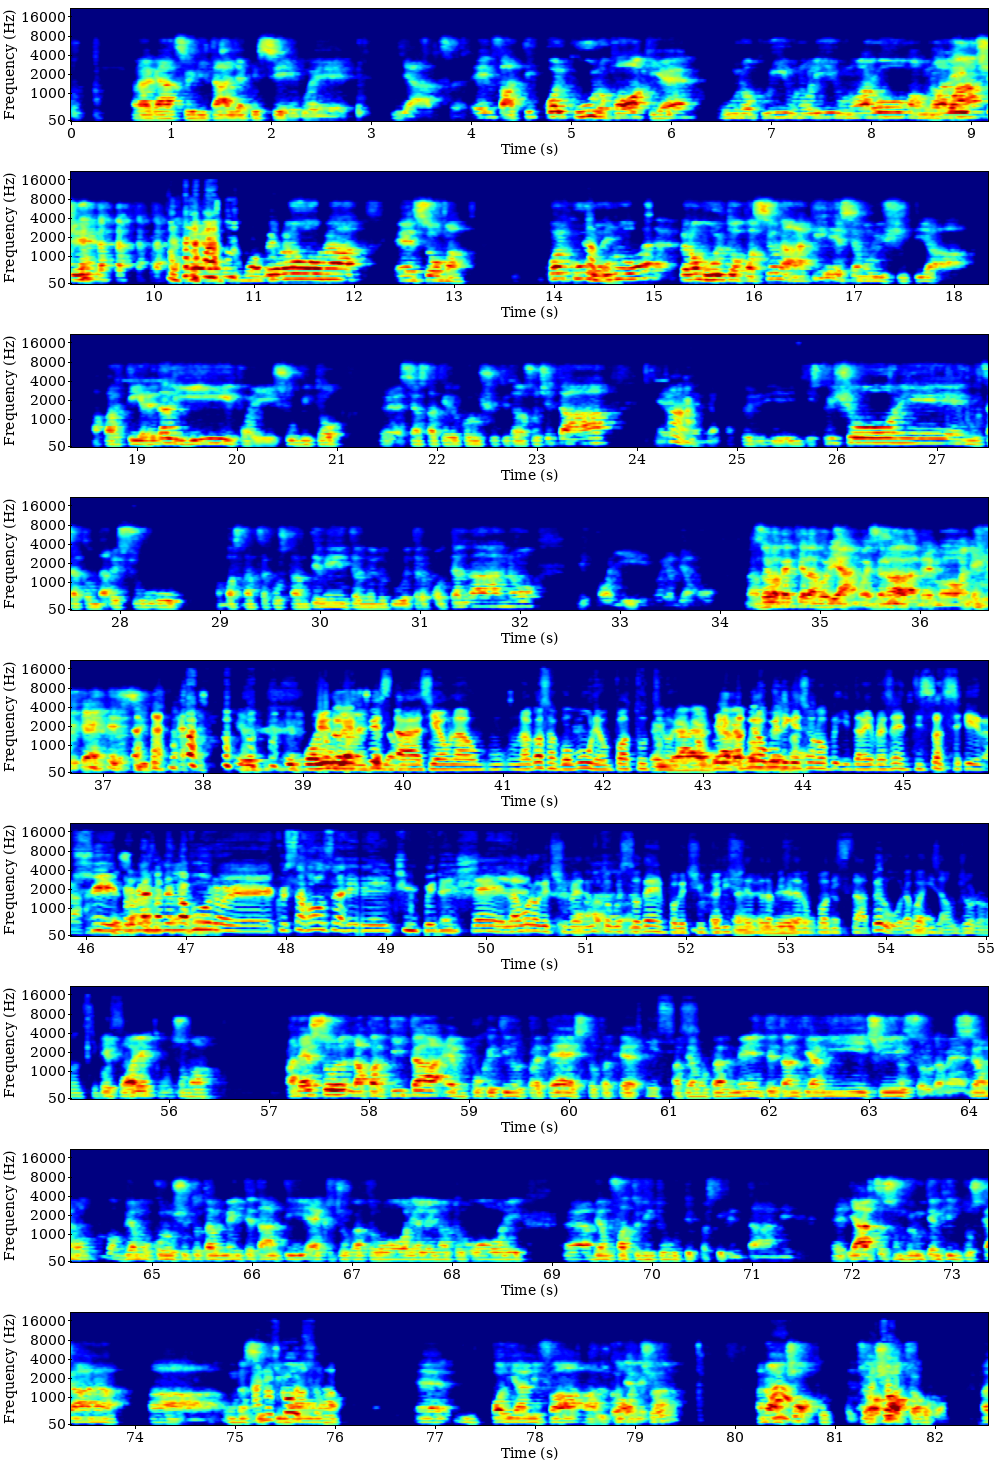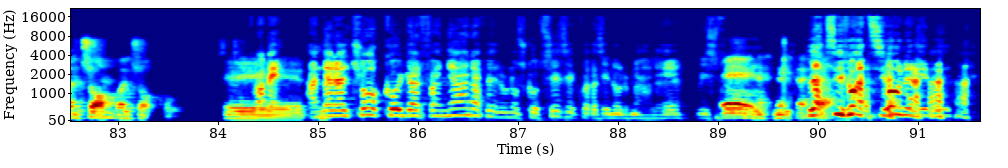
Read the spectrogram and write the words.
ragazzo in Italia che segue gli Arts. E infatti qualcuno, pochi, eh, uno qui, uno lì, uno a Roma, uno, uno a Lecce, eh, uno a Verona, eh, insomma, qualcuno, uno, eh, però molto appassionati e siamo riusciti a, a partire da lì, poi subito eh, siamo stati riconosciuti dalla società, eh, ah. abbiamo fatto gli, gli striscioni, è iniziato ad andare su abbastanza costantemente, almeno due o tre volte all'anno, e poi noi abbiamo... Ma solo perché lavoriamo, e se no andremo ogni weekend. sì. e, e poi Credo che questa abbiamo... sia una, una, cosa comune un po' a tutti noi, grave, quelli, almeno quelli che sono tra i presenti stasera. Sì, esatto. il problema del lavoro è questa cosa che ci impedisce... È il lavoro che ci prende tutto questo tempo, che ci impedisce di andare a visitare un po' di sta per ora, poi chissà un giorno non si può... E poi, insomma, Adesso la partita è un pochettino il pretesto perché sì, sì, abbiamo sì. talmente tanti amici, Assolutamente. Siamo, abbiamo conosciuto talmente tanti ex giocatori, allenatori, eh, abbiamo fatto di tutto in questi vent'anni. Eh, gli Arts sono venuti anche in Toscana a una settimana, eh, un po' di anni fa al Coccio, ah, no, ah, al Ciocco, al Ciocco, al Ciocco, al Ciocco. E... Vabbè, andare al ciocco in Garfagnana per uno scozzese è quasi normale, eh? visto eh, la situazione di,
